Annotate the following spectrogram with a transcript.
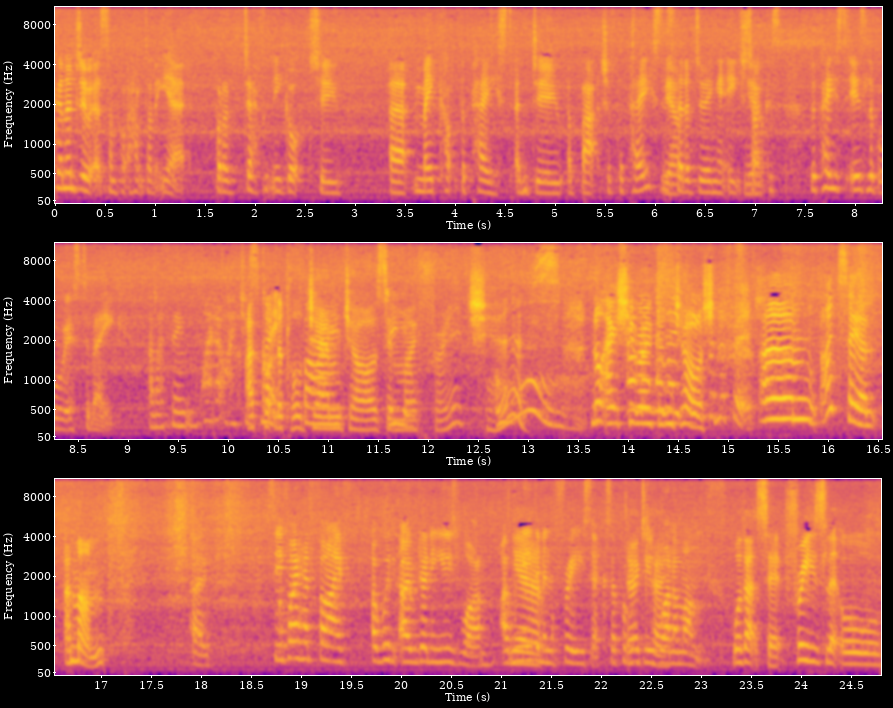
gonna do it at some point. I haven't done it yet, but I've definitely got to. Uh, make up the paste and do a batch of the paste Yeah. instead of doing it each Yeah. time because the paste is laborious to make. And I think, why don't I just I've got little jam jars in my fridge. Yes. Ooh. Not actually Rogan they Josh. keep in the fridge? Um, I'd say a, a month. Oh, see, if I had five, I wouldn't. I would only use one. I would Yeah. leave them in the freezer because I probably do one a month. Well, that's it. Freeze little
